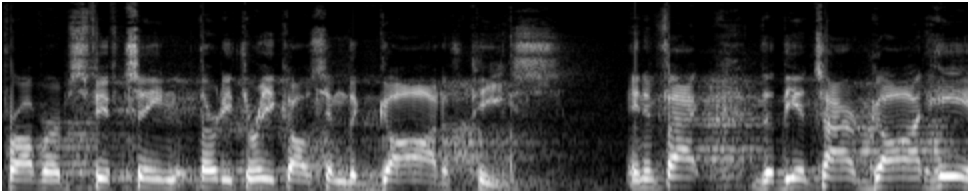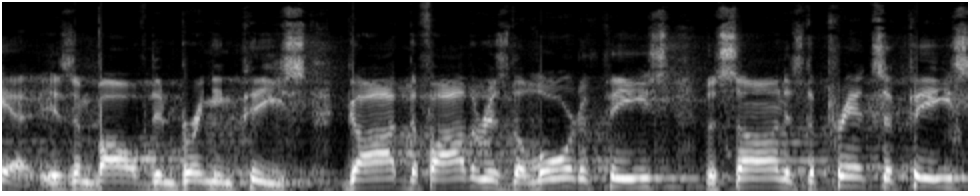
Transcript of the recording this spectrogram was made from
Proverbs 15.33 calls him the God of peace. And in fact, the, the entire Godhead is involved in bringing peace. God the Father is the Lord of peace, the Son is the Prince of peace,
